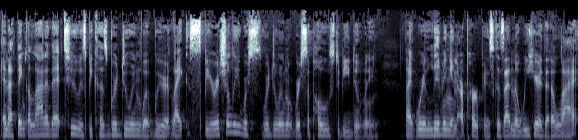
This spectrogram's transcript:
And I think a lot of that too is because we're doing what we're like spiritually, we're we're doing what we're supposed to be doing. Like we're living in our purpose because I know we hear that a lot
